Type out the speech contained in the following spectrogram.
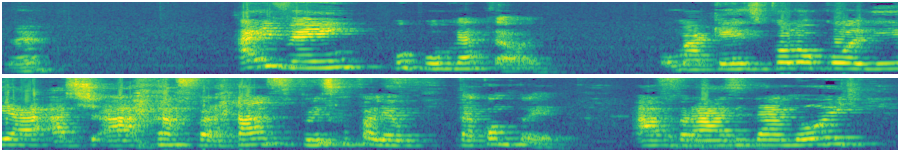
né? Aí vem o purgatório. O Mackenzie colocou ali a, a, a, frase, por isso que eu falei, está completo. A frase da noite.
